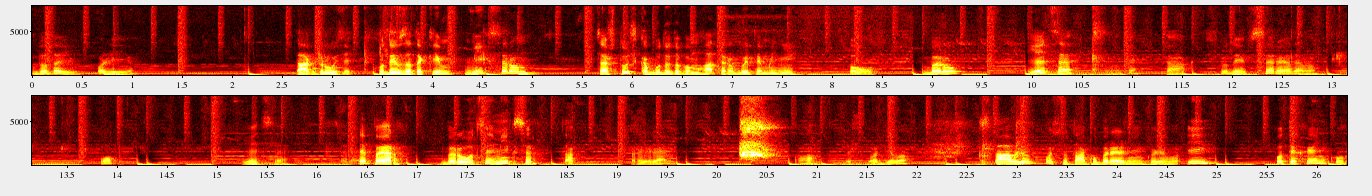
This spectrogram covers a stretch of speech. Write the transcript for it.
додаю олію. Так, друзі, ходив за таким міксером. Ця штучка буде допомагати робити мені соус. Беру яйце. Так, сюди всередину. Оп яйце. Тепер беру цей міксер. Так, перевіряємо. О, пішло діло. Ставлю ось отак обережненько його і потихеньку.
